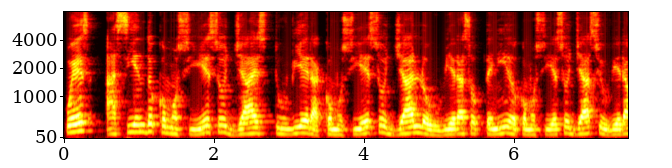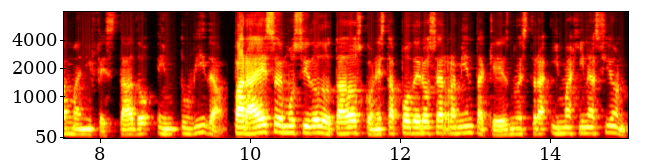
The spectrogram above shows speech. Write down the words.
Pues haciendo como si eso ya estuviera, como si eso ya lo hubieras obtenido, como si eso ya se hubiera manifestado en tu vida. Para eso hemos sido dotados con esta poderosa herramienta que es nuestra imaginación.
